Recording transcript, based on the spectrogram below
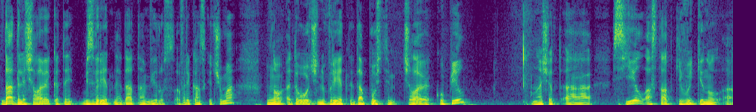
Да, для человека это безвредный, да, там вирус африканской чума, но это очень вредный. Допустим, человек купил, значит, э, съел, остатки выкинул, э,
